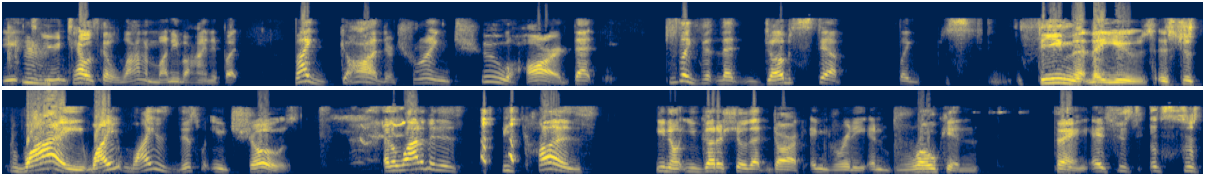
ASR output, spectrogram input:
You, Hmm. you can tell it's got a lot of money behind it, but my God, they're trying too hard. That just like that that dubstep like theme that they use is just why why why is this what you chose? And a lot of it is because you know you got to show that dark and gritty and broken thing. It's just it's just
